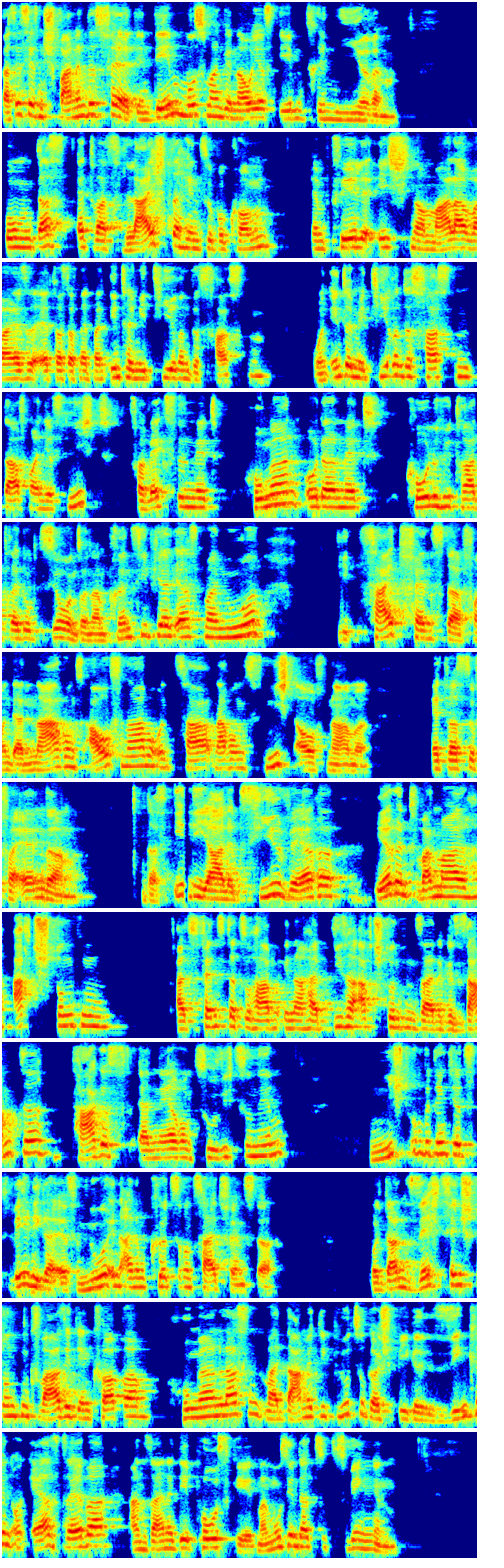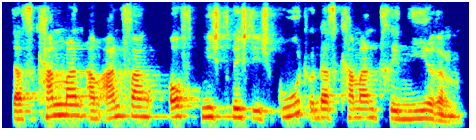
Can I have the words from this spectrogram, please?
das ist jetzt ein spannendes Feld. In dem muss man genau jetzt eben trainieren. Um das etwas leichter hinzubekommen, empfehle ich normalerweise etwas, das nennt man intermittierendes Fasten. Und intermittierendes Fasten darf man jetzt nicht verwechseln mit Hungern oder mit Kohlehydratreduktion, sondern prinzipiell erstmal nur die Zeitfenster von der Nahrungsaufnahme und Nahrungsnichtaufnahme etwas zu verändern. Das ideale Ziel wäre, irgendwann mal acht Stunden als Fenster zu haben, innerhalb dieser acht Stunden seine gesamte Tagesernährung zu sich zu nehmen. Nicht unbedingt jetzt weniger essen, nur in einem kürzeren Zeitfenster. Und dann 16 Stunden quasi den Körper hungern lassen, weil damit die Blutzuckerspiegel sinken und er selber an seine Depots geht. Man muss ihn dazu zwingen. Das kann man am Anfang oft nicht richtig gut und das kann man trainieren.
